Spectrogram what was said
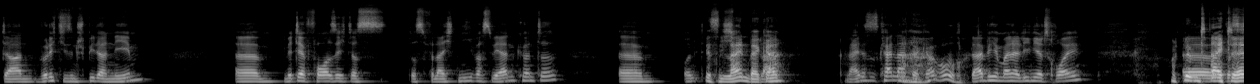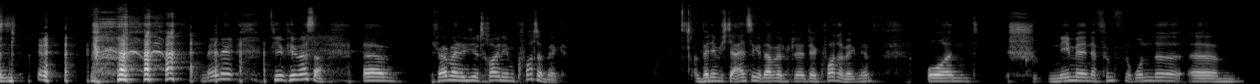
dann würde ich diesen Spieler nehmen, ähm, mit der Vorsicht, dass das vielleicht nie was werden könnte. Ähm, und ist ein Linebacker? Bleib, nein, es ist kein Linebacker. Ah, oh. Ich bleibe hier meiner Linie treu. Und im äh, Titan. nee, nee, viel, viel besser. Ähm, ich bleibe meiner Linie treu neben Quarterback. Und wenn nämlich der Einzige damit der, der Quarterback nimmt. Und nehme in der fünften Runde ähm,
